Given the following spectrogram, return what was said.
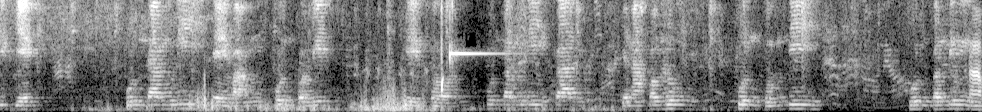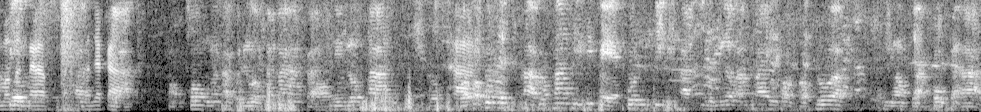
สิบเจ็ดคุณดารุณีเสวัง คุณประวิทย์เทศสอนคุณดารุณีการจนะบำรุง คุณสมดี คุณบรรลือตามมาเบิ่งนะครับบรรยากาศของกงนะครับเป็นรวมกันมากับหนึ่งโรงทานลงขทาอนขอบคุณเป็นภาพทุกท่านที่ที่แปดคุณปีติพัฒน์ลุงเรื่องอัมไพขอบขอบครัวที่นองจากโคกสะอาด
